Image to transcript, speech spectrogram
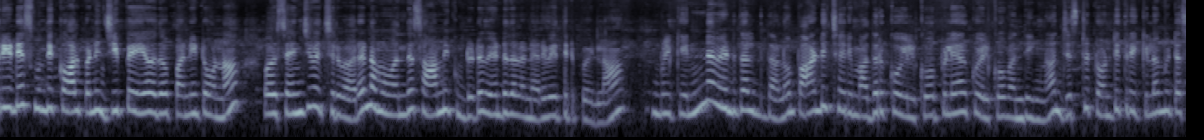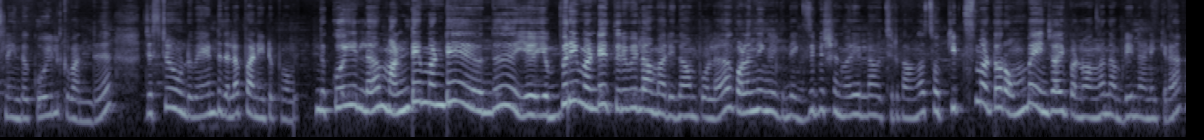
த்ரீ டேஸ் முந்தி கால் பண்ணி ஜிபேயோ ஏதோ பண்ணிட்டோன்னா அவர் செஞ்சு வச்சுருவார். நம்ம வந்து சாமி கும்பிட்டுட்டு வேண்டுதலை நிறைவேற்றிட்டு போயிடலாம். உங்களுக்கு என்ன வேண்டுதல் இருந்தாலும் பாண்டிச்சேரி மதர் கோயிலுக்கோ பிள்ளையார் கோயிலுக்கோ வந்தீங்கன்னா ஜஸ்ட்டு டுவெண்ட்டி த்ரீ கிலோமீட்டர்ஸில் இந்த கோயிலுக்கு வந்து ஜஸ்ட்டு உண்டு வேண்டுதலை பண்ணிட்டு போங்க. இந்த கோயிலில் மண்டே மண்டே வந்து எவ்ரி மண்டே திருவிழா மாதிரி தான் போல். குழந்தைங்களுக்கு இந்த எக்ஸிபிஷன் மாதிரி எல்லாம் வச்சுருக்காங்க. ஸோ கிட்ஸ் மட்டும் ரொம்ப என்ஜாய் பண்ணுவாங்கன்னு அப்படின்னு நினைக்கிறேன்.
